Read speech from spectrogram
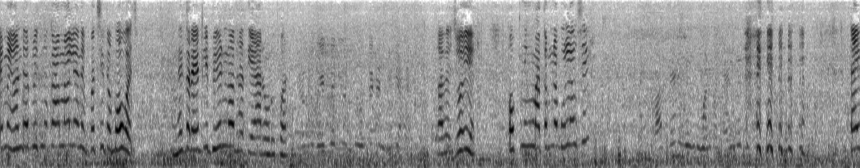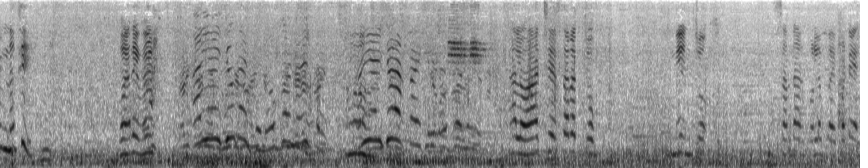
એમાં અંડરબ્રિજનું કામ આલે ને પછી તો બહુ જ. નહીતર એટલી ભીડ ન થતી આ રોડ ઉપર. હવે જોઈએ. ઓપનિંગમાં તમને બોલાવશે? ટાઈમ નથી. વારે વાહ. હાલો આ છે સરસ ચોક. મેન ચોક. સરદાર વલ્લભભાઈ પટેલ.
